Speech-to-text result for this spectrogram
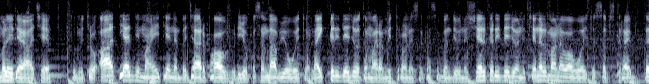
મળી રહ્યા છે. તો મિત્રો, આ અત્યારની માહિતી અને બજાર ભાવ વીડિયો પસંદ આવ્યો હોય તો લાઇક કરી દેજો. તમારા મિત્રો અને સગા સંબંધીઓને શેર કરી દેજો અને ચેનલમાં નવા હોય તો સબસ્ક્રાઈબ કરી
